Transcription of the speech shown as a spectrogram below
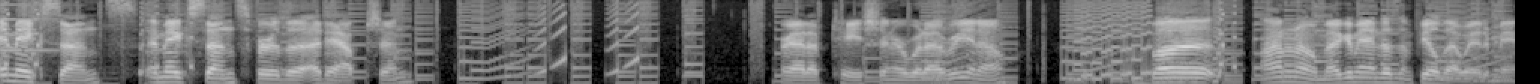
It makes sense. It makes sense for the adaptation. Or adaptation or whatever, you know. But, I don't know, Mega Man doesn't feel that way to me.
